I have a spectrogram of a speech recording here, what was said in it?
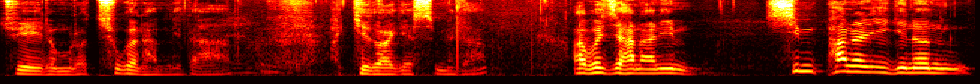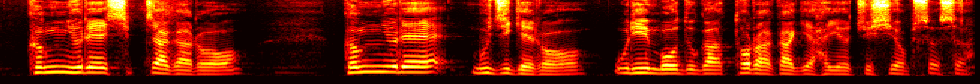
주의 이름으로 축원합니다. 기도하겠습니다. 아버지 하나님 심판을 이기는 극률의 십자가로 극률의 무지개로 우리 모두가 돌아가게 하여 주시옵소서.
